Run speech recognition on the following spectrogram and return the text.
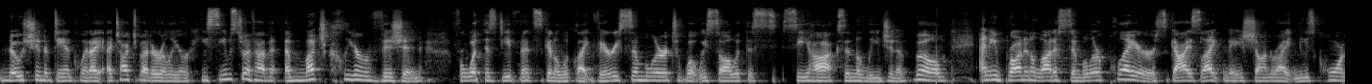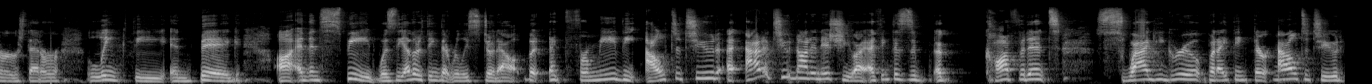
notion of Dan Quinn, I, I talked about earlier, he seems to have had a much clearer vision for what this defense is going to look like, very similar to what we saw with the Se- Seahawks and the Legion of Boom. And he brought in a lot of similar players, guys like Nahshon Wright in these corners that are lengthy and big. Uh, and then speed was the other thing that really stood out. But like, for me, the altitude, uh, attitude, not an issue. I, I think this is a, a confident, swaggy group, but I think their mm-hmm. altitude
